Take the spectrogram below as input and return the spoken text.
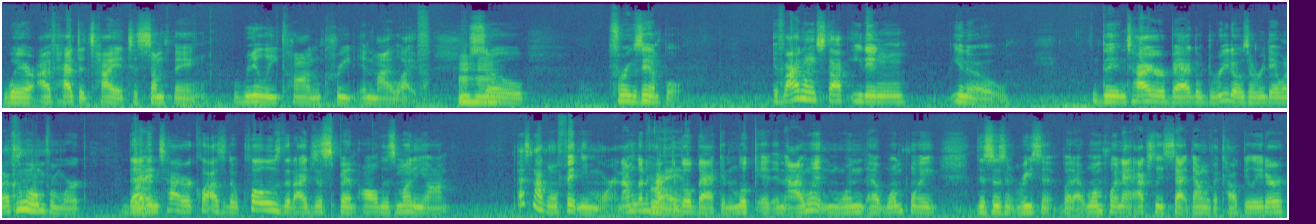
where i've had to tie it to something really concrete in my life mm-hmm. so for example if i don't stop eating you know the entire bag of doritos every day when i come home from work that right. entire closet of clothes that i just spent all this money on that's not going to fit anymore and i'm going to have right. to go back and look at and i went one at one point this isn't recent but at one point i actually sat down with a calculator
